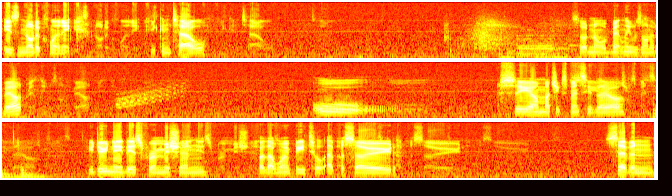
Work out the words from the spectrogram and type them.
is not a clinic. You can tell. So I don't know what Bentley was on about. Ooh. See how much expensive they are. You do need this for a mission, but that won't be till episode seven.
